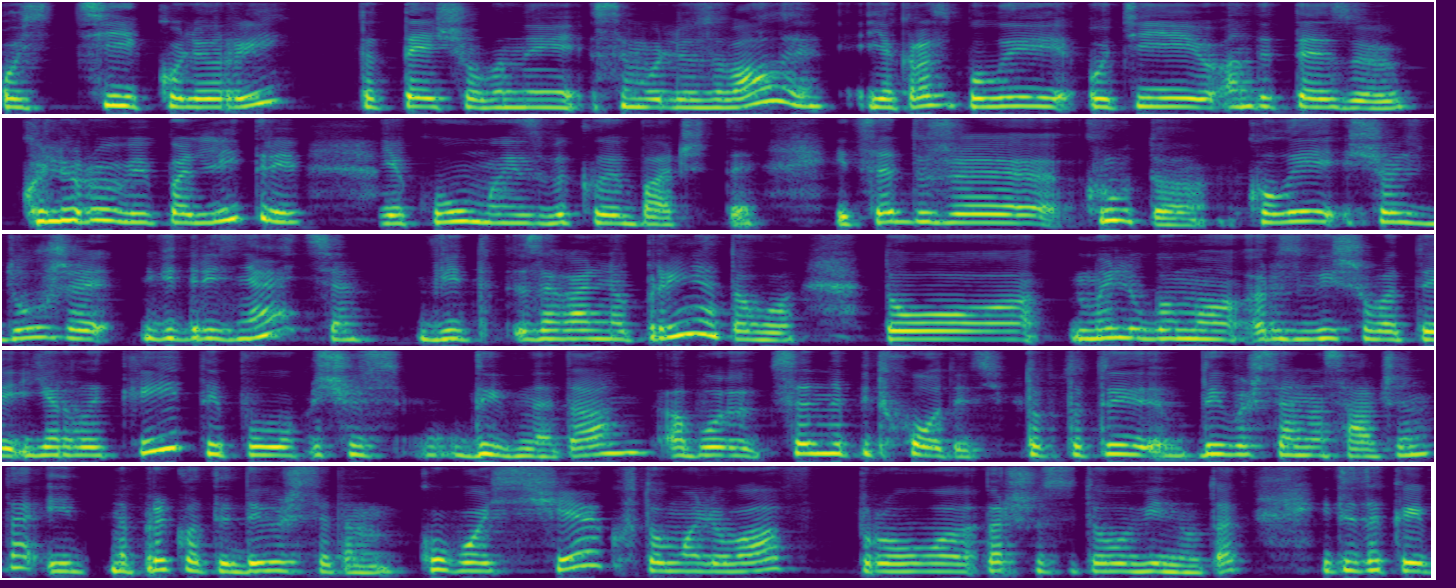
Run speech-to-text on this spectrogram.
Ось ці кольори та те, що вони символізували, якраз були отією антитезою кольоровій палітрі, яку ми звикли бачити. І це дуже круто, коли щось дуже відрізняється від загально прийнятого, то ми любимо розвішувати ярлики, типу щось дивне, та або це не підходить. Тобто, ти дивишся на саджента, і, наприклад, ти дивишся там когось ще, хто малював про Першу світову війну, так і ти такий.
